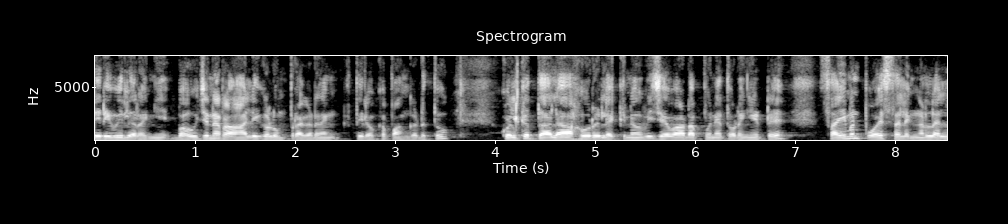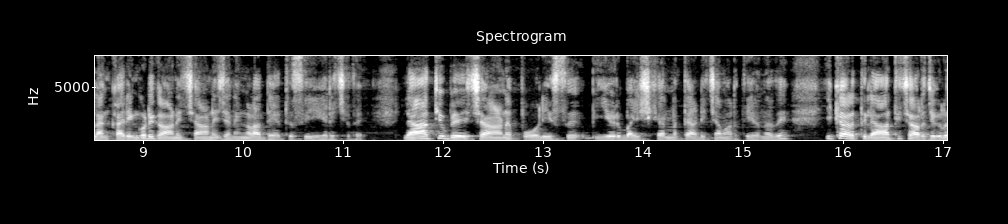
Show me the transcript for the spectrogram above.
തെരുവിലിറങ്ങി ബഹുജന റാലികളും പ്രകടനത്തിലൊക്കെ പങ്കെടുത്തു. കൊൽക്കത്ത ലാഹോർ ലക്നൗ വിജയവാഡ പുനെ തുടങ്ങിയിട്ട് സൈമൺ പോയ സ്ഥലങ്ങളിലെല്ലാം കരിങ്കൊടി കാണിച്ചാണ് ജനങ്ങൾ അദ്ദേഹത്തെ സ്വീകരിച്ചത്. ലാത്തി ഉപയോഗിച്ചാണ് പോലീസ് ഈ ഒരു ബഹിഷ്കരണത്തെ അടിച്ചമർത്തിയിരുന്നത്. ഇക്കാലത്ത് ലാത്തി ചാർജുകൾ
